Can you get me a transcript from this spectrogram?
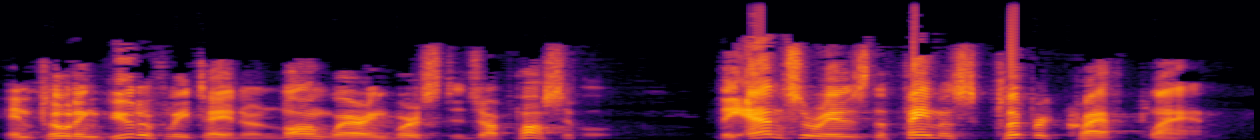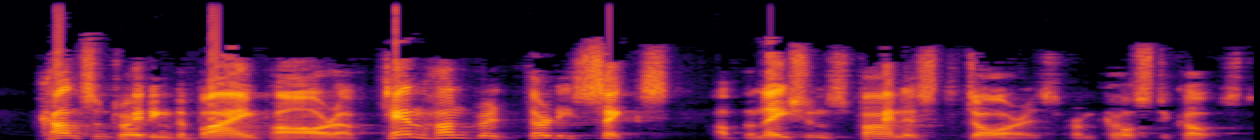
including beautifully tailored, long-wearing worsteds, are possible. The answer is the famous Clipper Craft plan, concentrating the buying power of 1,036 of the nation's finest stores from coast to coast.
